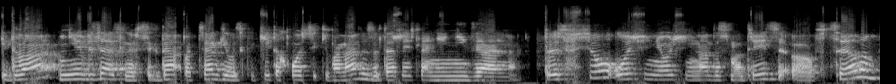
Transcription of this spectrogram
И два, не обязательно всегда подтягивать какие-то хвостики в анализы, даже если они не идеальны. То есть все очень и очень надо смотреть э, в целом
